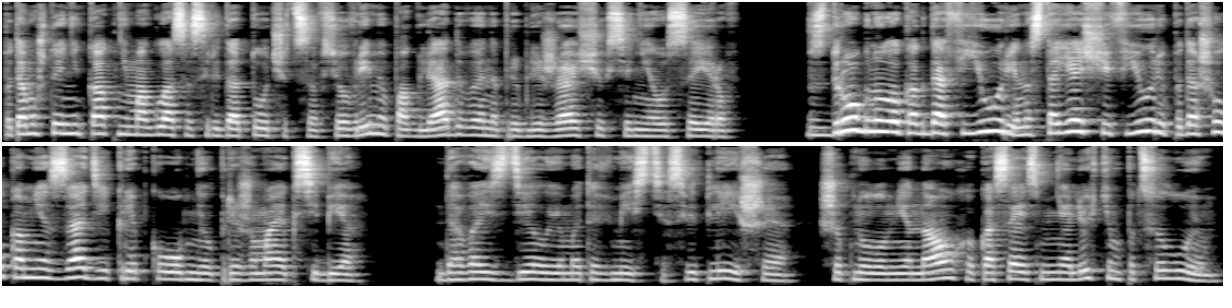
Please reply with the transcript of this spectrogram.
потому что я никак не могла сосредоточиться, все время поглядывая на приближающихся неосейров. Вздрогнула, когда Фьюри, настоящий Фьюри, подошел ко мне сзади и крепко обнял, прижимая к себе. «Давай сделаем это вместе, светлейшее», — шепнул он мне на ухо, касаясь меня легким поцелуем.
